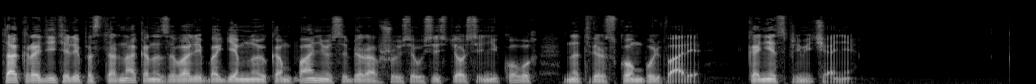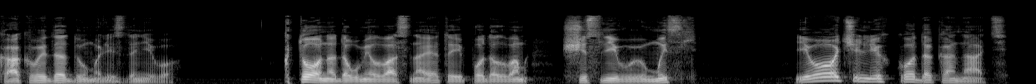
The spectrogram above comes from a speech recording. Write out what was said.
Так родители Пастернака называли богемную компанию, собиравшуюся у сестер Синяковых на Тверском бульваре. Конец примечания. Как вы додумались до него? Кто надоумил вас на это и подал вам счастливую мысль? Его очень легко доконать.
